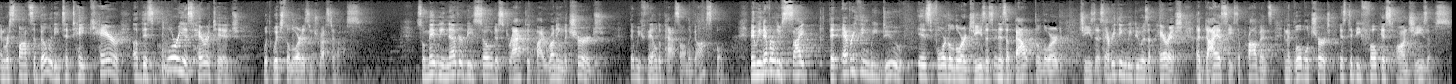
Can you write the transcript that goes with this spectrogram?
and responsibility to take care of this glorious heritage with which the Lord has entrusted us. So may we never be so distracted by running the church that we fail to pass on the gospel. May we never lose sight that everything we do is for the Lord Jesus and is about the Lord Jesus. Everything we do as a parish, a diocese, a province, and a global church is to be focused on Jesus.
